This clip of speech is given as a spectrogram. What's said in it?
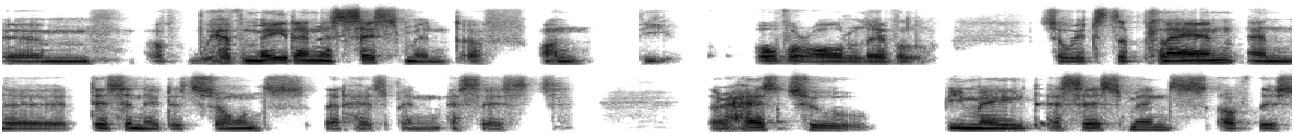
um, we have made an assessment of on the overall level. So it's the plan and the designated zones that has been assessed. There has to be made assessments of this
